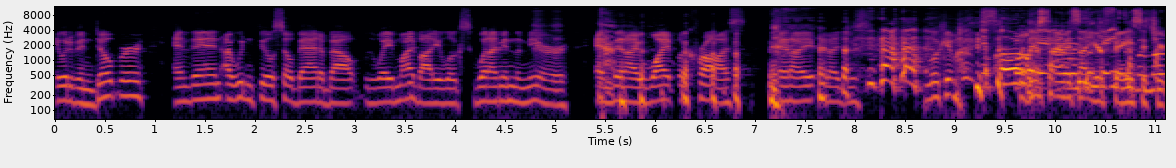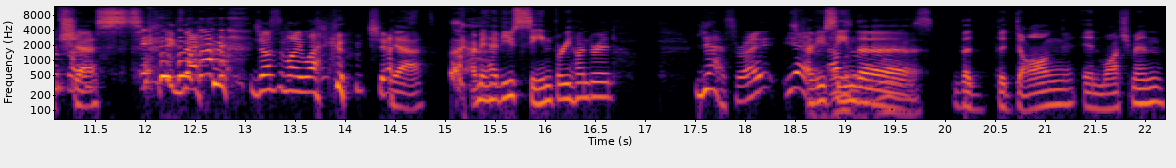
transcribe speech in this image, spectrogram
It would have been doper, and then I wouldn't feel so bad about the way my body looks when I'm in the mirror, and then I wipe across, and I and I just look at myself. But this time it's not your face, it's your chest. exactly, just my lack of chest. Yeah. I mean, have you seen 300? Yes. Right. Yeah. Have you seen the Rules. The the dong in Watchmen?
